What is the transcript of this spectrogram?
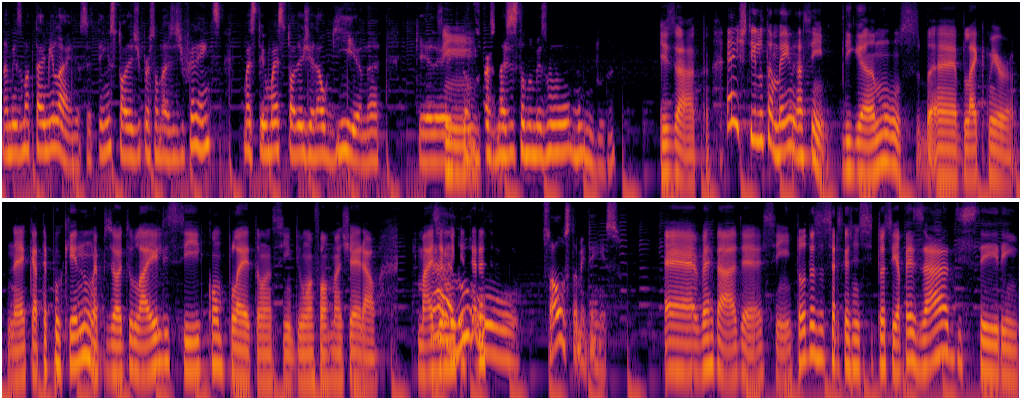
na mesma timeline. Você tem histórias de personagens diferentes, mas tem uma história geral guia, né? Que é, todos os personagens estão no mesmo mundo, né? Exato. É estilo também, assim, digamos, é, Black Mirror, né? Que até porque num episódio lá eles se completam, assim, de uma forma geral. Mas é, é muito interessante. O Souls também tem isso. É verdade, é sim. Todas as séries que a gente citou, assim, apesar de serem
